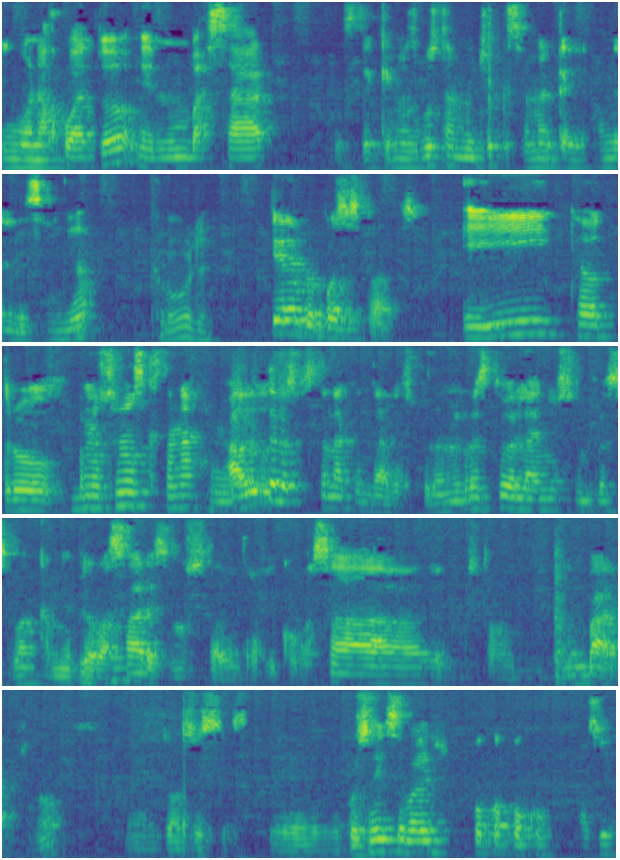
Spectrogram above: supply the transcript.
en Guanajuato, en un bazar este, que nos gusta mucho, que se llama el Callejón del Diseño. Cool. Tienen propósitos padres. Y qué otro, bueno, son los que están agendados. Ahorita los que están agendados, pero en el resto del año siempre se van cambiando de bazares. Hemos estado en Tráfico Bazar, hemos estado en, en varios, ¿no? Entonces, este, pues ahí se va a ir poco a poco, así.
